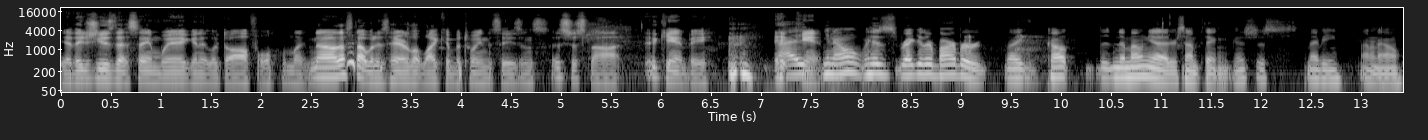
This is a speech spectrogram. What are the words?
Yeah, they just used that same wig and it looked awful. I'm like, no, that's not what his hair looked like in between the seasons. It's just not. It can't be. It I, can't. you be. know, his regular barber like caught the pneumonia or something. It's just maybe I don't know.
